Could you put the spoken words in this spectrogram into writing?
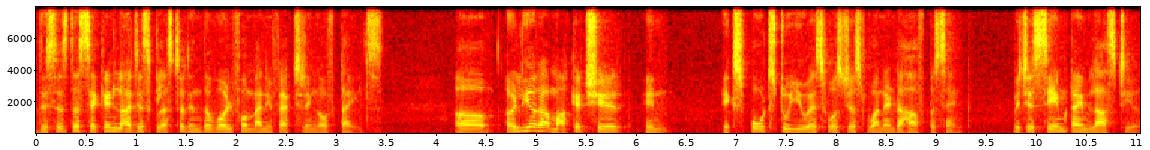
this is the second largest cluster in the world for manufacturing of tiles. Uh, earlier, our market share in exports to US was just 1.5%, which is same time last year.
